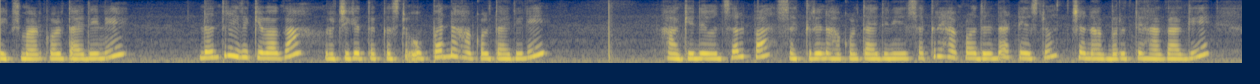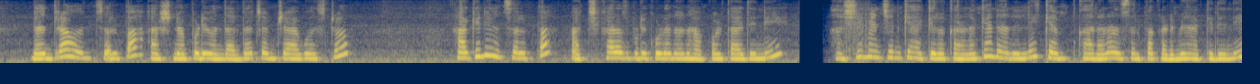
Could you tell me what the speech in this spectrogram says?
ಮಿಕ್ಸ್ ಮಾಡ್ಕೊಳ್ತಾ ಇದ್ದೀನಿ. ನಂತರ ಇದಕ್ಕೆ ಇವಾಗ ರುಚಿಗೆ ತಕ್ಕಷ್ಟು ಉಪ್ಪನ್ನು ಹಾಕೊಳ್ತಾ ಇದ್ದೀನಿ. ಹಾಗೆಯೇ ಒಂದು ಸ್ವಲ್ಪ ಸಕ್ಕರೆನ ಹಾಕೊಳ್ತಾ ಇದ್ದೀನಿ. ಸಕ್ಕರೆ ಹಾಕೊಳ್ಳೋದ್ರಿಂದ ಟೇಸ್ಟು ಚೆನ್ನಾಗಿ ಬರುತ್ತೆ ಹಾಗಾಗಿ. ನಂತರ ಒಂದು ಸ್ವಲ್ಪ ಅರಿಶಿನ ಪುಡಿ ಒಂದು ಅರ್ಧ ಚಮಚ ಆಗುವಷ್ಟು ಹಾಗೆಯೇ ಒಂದು ಸ್ವಲ್ಪ ಅಚ್ಚ ಖಾರದ ಪುಡಿ ಕೂಡ ನಾನು ಹಾಕ್ಕೊಳ್ತಾ ಇದ್ದೀನಿ. ಹಸಿ ಮೆಣಸಿನ್ಕಾಯಿ ಹಾಕಿರೋ ಕಾರಣಕ್ಕೆ ನಾನಿಲ್ಲಿ ಕೆಂಪು ಖಾರನ ಒಂದು ಸ್ವಲ್ಪ ಕಡಿಮೆ ಹಾಕಿದ್ದೀನಿ.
